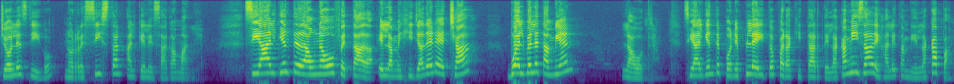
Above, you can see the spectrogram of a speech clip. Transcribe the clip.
yo les digo, no resistan al que les haga mal. Si alguien te da una bofetada en la mejilla derecha, vuélvele también la otra. Si alguien te pone pleito para quitarte la camisa, déjale también la capa.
